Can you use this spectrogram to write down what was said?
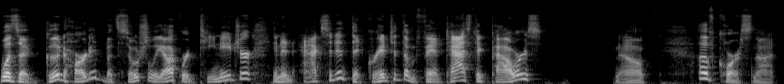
Was a good hearted but socially awkward teenager in an accident that granted them fantastic powers? No, of course not.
